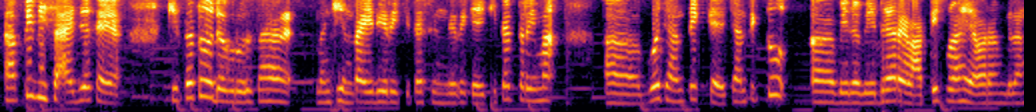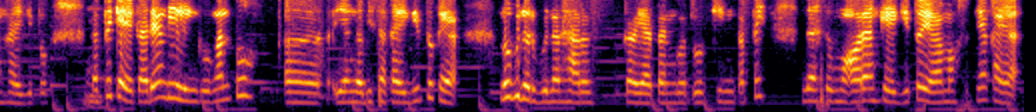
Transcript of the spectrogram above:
Tapi bisa aja kayak kita tuh udah berusaha mencintai diri kita sendiri. Kayak kita terima uh, gue cantik. Kayak cantik tuh uh, beda-beda relatif lah ya orang bilang kayak gitu. Hmm. tapi kayak kadang di lingkungan tuh uh, yang nggak bisa kayak gitu. Kayak lu benar-benar harus kelihatan good looking. Tapi nggak semua orang kayak gitu ya. Maksudnya kayak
